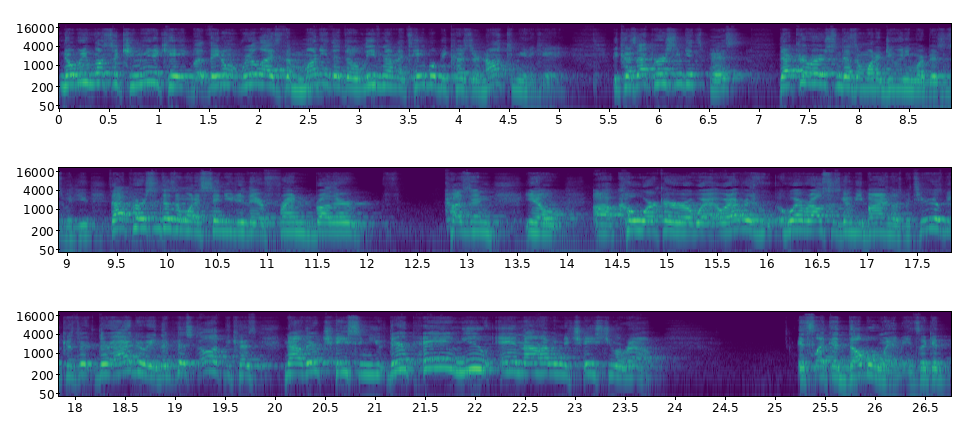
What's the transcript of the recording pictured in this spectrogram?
nobody wants to communicate, but they don't realize the money that they're leaving on the table because they're not communicating. Because that person gets pissed. That person doesn't want to do any more business with you. That person doesn't want to send you to their friend, brother, cousin, you know, uh, coworker or whatever, whoever else is going to be buying those materials because they're they're aggravated, they're pissed off because now they're chasing you, they're paying you, and now having to chase you around. It's like a double whammy. It's like a,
